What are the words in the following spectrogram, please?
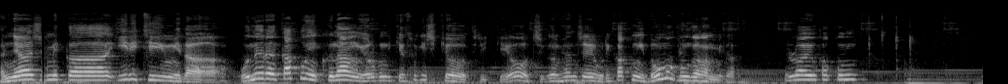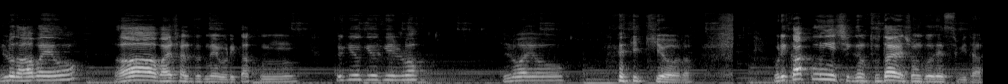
안녕하십니까. 1위TV입니다. 오늘은 까꿍이 근황 여러분께 소개시켜 드릴게요. 지금 현재 우리 까꿍이 너무 건강합니다. 일로와요 까꿍이. 일로 나와봐요. 아 말 잘 듣네 우리 까꿍이. 여기 여기 여기 일로와. 일로와요. 귀여워라. 우리 까꿍이 지금 두 달 정도 됐습니다.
